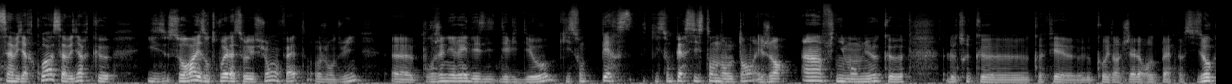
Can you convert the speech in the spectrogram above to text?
ça veut dire quoi? Ça veut dire que ils, Sora, ils ont trouvé la solution en fait aujourd'hui euh, pour générer des, vidéos qui sont, qui sont persistantes dans le temps et genre infiniment mieux que le truc que, fait euh, le corridor digital Rock Paper Ciseaux.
